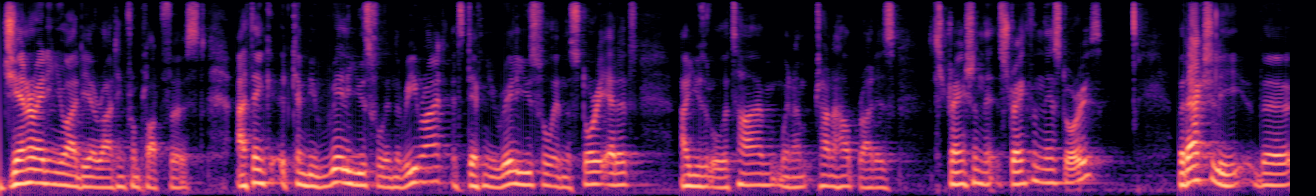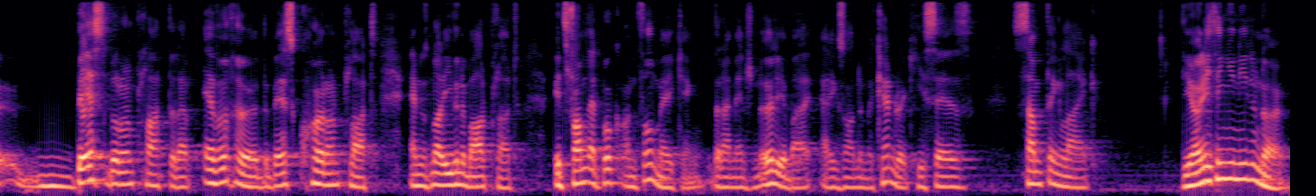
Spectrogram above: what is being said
generating your idea writing from plot first. I think it can be really useful in the rewrite. It's definitely really useful in the story edit. I use it all the time when I'm trying to help writers strengthen, strengthen their stories. But actually, the best bit on plot that I've ever heard, the best quote on plot, and it's not even about plot, it's from that book on filmmaking that I mentioned earlier by Alexander Mackendrick. He says something like, The only thing you need to know,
